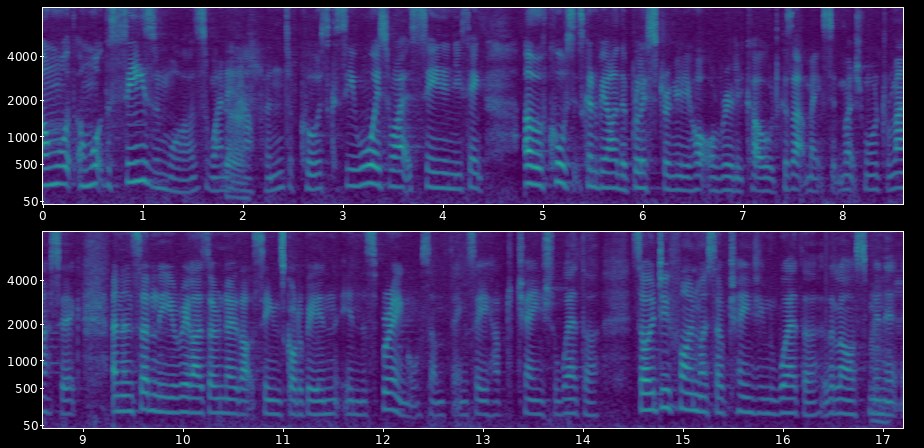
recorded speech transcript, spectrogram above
and what and what the season was when it happened, of course, because you always write a scene and you think, oh, of course it's going to be either blisteringly hot or really cold, because that makes it much more dramatic. And then suddenly you realise, oh no, that scene's got to be in in the spring or something, so you have to change the weather. So I do find myself changing the weather at the last minute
